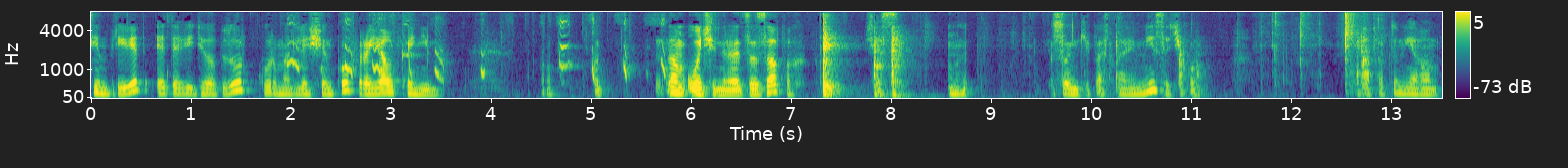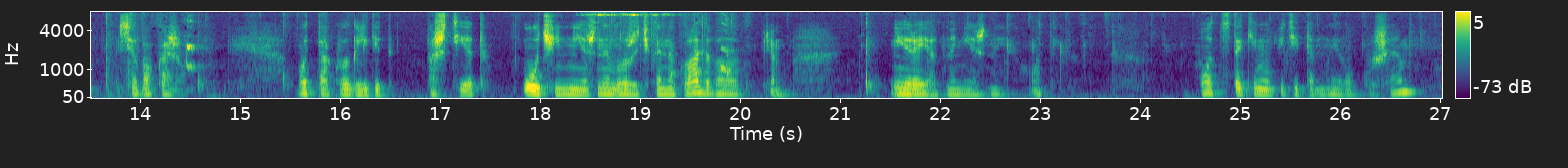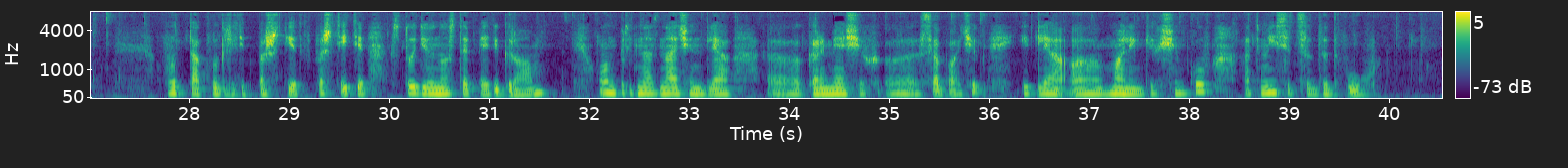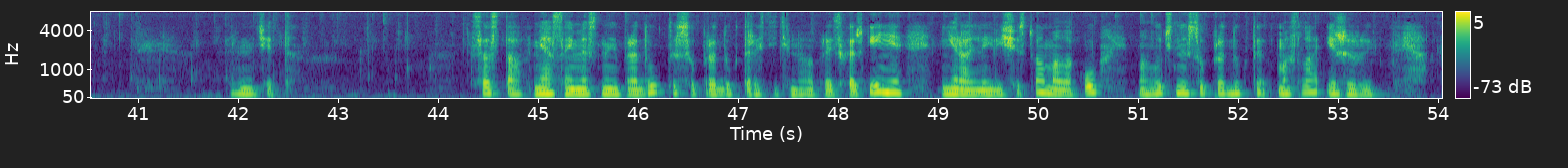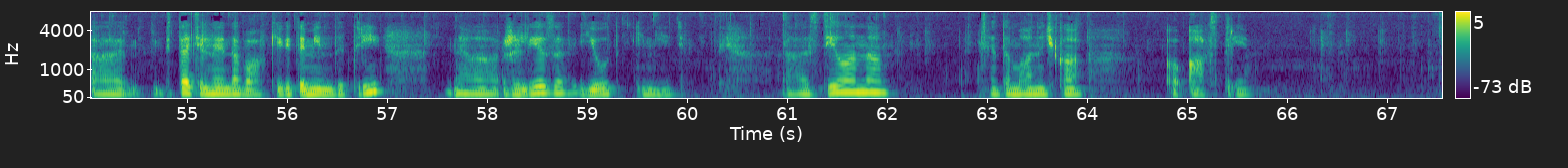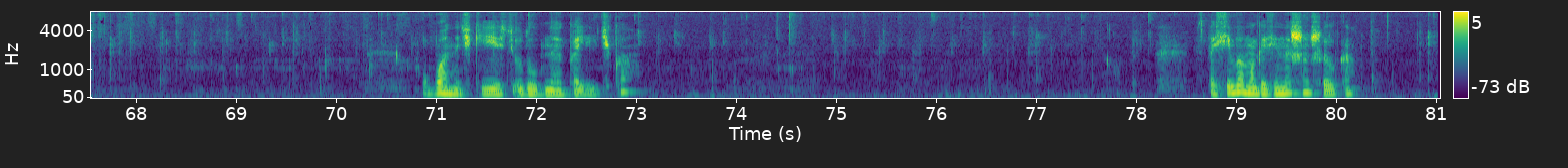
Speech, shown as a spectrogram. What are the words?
Всем привет! Это видеообзор корма для щенков Роял Канин. Нам очень нравится запах. Сейчас мы Соньке поставим мисочку, а потом я вам все покажу. Вот так выглядит паштет. Очень нежный. Ложечкой накладывала. Прям невероятно нежный. Вот. вот с таким аппетитом мы его кушаем. Вот так выглядит паштет. В паштете 195 грамм. Он предназначен для э, кормящих э, собачек и для э, маленьких щенков от месяца до двух. Значит, состав мясо и мясные продукты, субпродукты растительного происхождения, минеральные вещества, молоко, молочные субпродукты, масла и жиры. Э, питательные добавки, витамин D3, а, железо, йод и медь. А, сделана эта баночка в Австрии. У баночки есть удобное колечко. Спасибо магазина Шиншилка.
